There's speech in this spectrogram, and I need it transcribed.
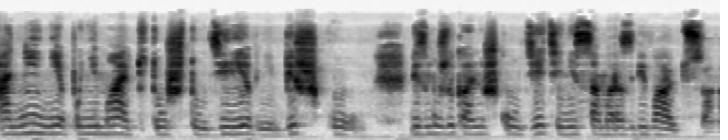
Они не понимают то, что деревни без школ, без музыкальных школ дети не саморазвиваются.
